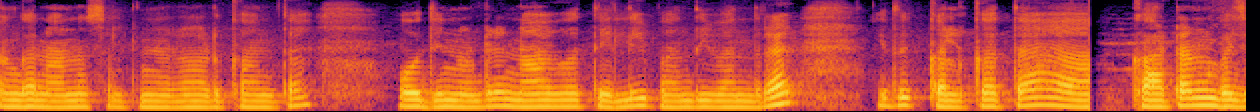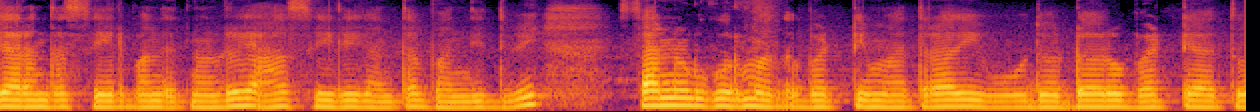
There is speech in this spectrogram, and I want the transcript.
ಹಂಗ ನಾನು ಸ್ವಲ್ಪ ನಡ್ಕೊಂತ ಹೋದಿ ನೋಡ್ರಿ. ನಾವು ಇವತ್ತು ಎಲ್ಲಿ ಬಂದೀವಿ ಅಂದ್ರೆ ಇದು ಕಲ್ಕತ್ತಾ ಕಾಟನ್ ಬಜಾರ್ ಅಂತ ಸೇಲ್ ಬಂದೈತೆ ನೋಡ್ರಿ. ಆ ಸೇಲಿಗೆ ಅಂತ ಬಂದಿದ್ವಿ. ಸಣ್ಣ ಹುಡುಗರು ಮತ್ತು ಬಟ್ಟೆ ಮಾತ್ರ ಇವು ದೊಡ್ಡವರು ಬಟ್ಟೆ ಆಯ್ತು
